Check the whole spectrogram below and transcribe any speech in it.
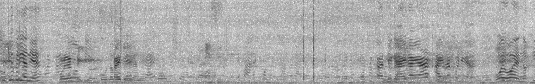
कुठली बिर्याणी आहे? कोलंबी कोलंबी बिर्याणी होय होय नक्की.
